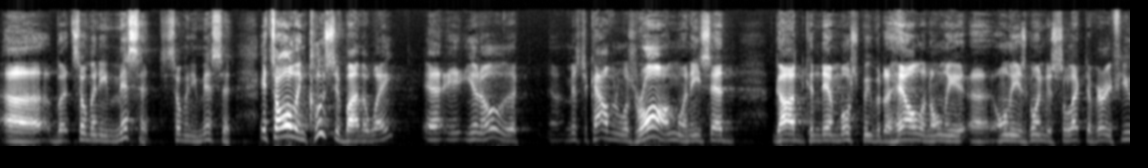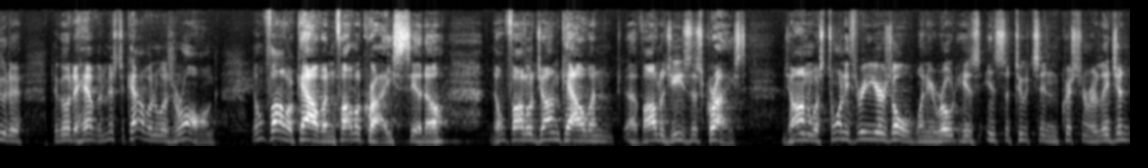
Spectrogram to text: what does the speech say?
uh, but so many miss it. So many miss it. It's all inclusive, by the way. Uh, you know, the, uh, Mr. Calvin was wrong when he said God condemned most people to hell and only, uh, only is going to select a very few to, to go to heaven. Mr. Calvin was wrong. Don't follow Calvin, follow Christ, you know. Don't follow John Calvin, uh, follow Jesus Christ. John was 23 years old when he wrote his Institutes in Christian Religion,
